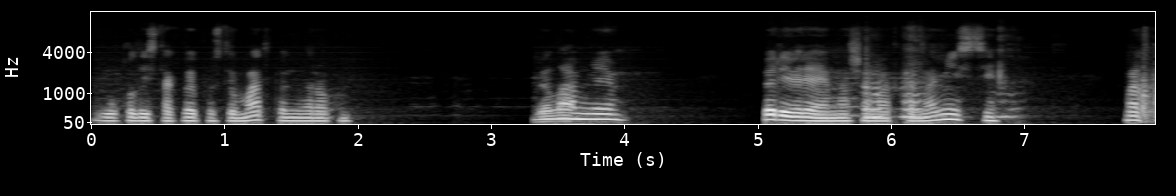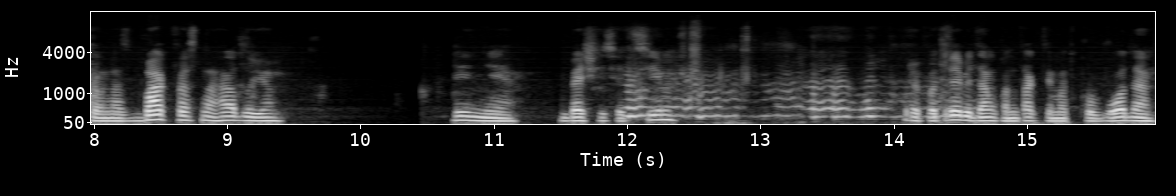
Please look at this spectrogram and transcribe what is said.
Бо колись так випустив матку ненароком. Виламлюємо. Перевіряємо, наша матка на місці. Матка у нас Бакфаст, нагадую. Лінія Б67. При потребі дам контакти матковода.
